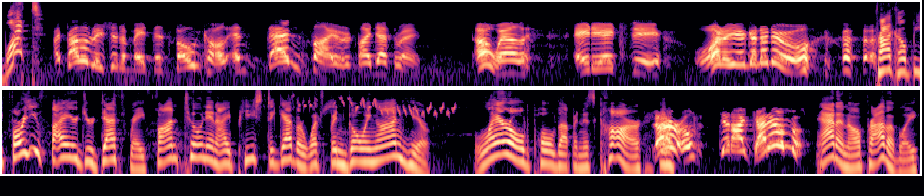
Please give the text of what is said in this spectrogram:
what? I probably should have made this phone call and then fired my death ray. Oh well, ADHD. What are you gonna do? Proco, before you fired your death ray, Fontoon and I pieced together what's been going on here. Larold pulled up in his car. and- did I get him? I don't know, probably.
